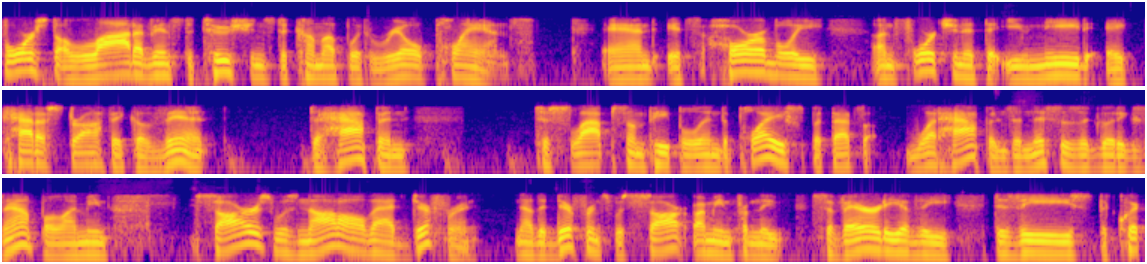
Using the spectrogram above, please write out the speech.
forced a lot of institutions to come up with real plans. And it's horribly unfortunate that you need a catastrophic event to happen to slap some people into place, but that's what happens. And this is a good example. I mean, SARS was not all that different. Now the difference was SARS. I mean, from the severity of the disease, the quick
